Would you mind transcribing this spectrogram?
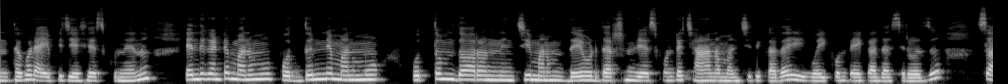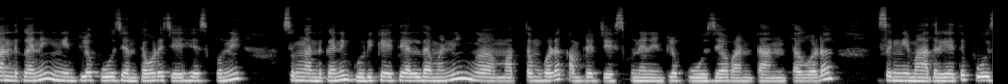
అంతా కూడా అయిపోయి చేసేసుకున్నాను. ఎందుకంటే మనము పొద్దున్నే మనము ఉత్తమ ద్వారం నుంచి మనం దేవుడి దర్శనం చేసుకుంటే చాలా మంచిది కదా ఈ వైకుంఠ ఏకాదశి రోజు. సో అందుకని ఇంట్లో పూజ అంతా కూడా చేసేసుకొని సో అందుకని గుడికి అయితే వెళ్దామని మొత్తం కూడా కంప్లీట్ చేసుకున్నాను ఇంట్లో పూజ వంట అంతా కూడా. సో ఈ మాదిరిగా అయితే పూజ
